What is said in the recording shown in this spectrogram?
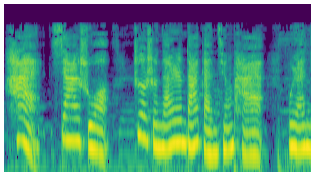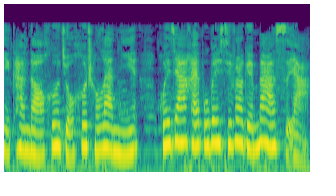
嗨，瞎说，这是男人打感情牌。”不然你看到喝酒喝成烂泥，回家还不被媳妇儿给骂死呀？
